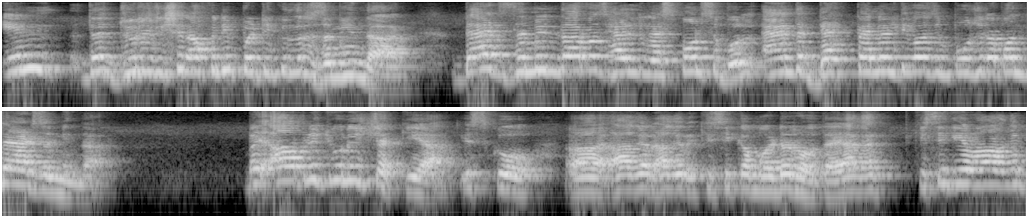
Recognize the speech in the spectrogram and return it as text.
in the jurisdiction of any particular zamindar, that zamindar was held responsible and the death penalty was imposed upon that zamindar. भाई आपने क्यों नहीं चेक किया इसको अगर अगर किसी का मर्डर होता है अगर किसी के वहाँ अगर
